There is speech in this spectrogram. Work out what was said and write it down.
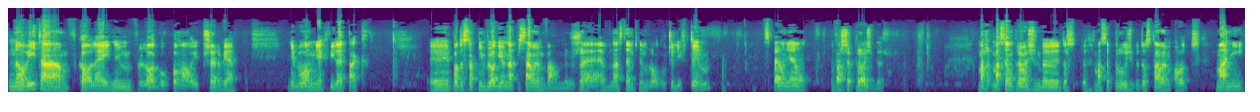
No witam w kolejnym vlogu po małej przerwie. Nie było mnie chwilę, tak. Yy, Pod ostatnim vlogiem napisałem wam, że w następnym vlogu, czyli w tym, spełnię wasze prośby. Mas- Masę próśb, dos- masę próśb dostałem od Mani,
